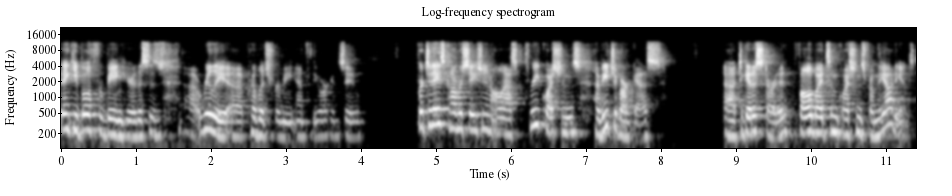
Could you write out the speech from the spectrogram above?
Thank you both for being here. This is uh, really a privilege for me and for the Oregon Zoo. For today's conversation, I'll ask three questions of each of our guests uh, to get us started, followed by some questions from the audience.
